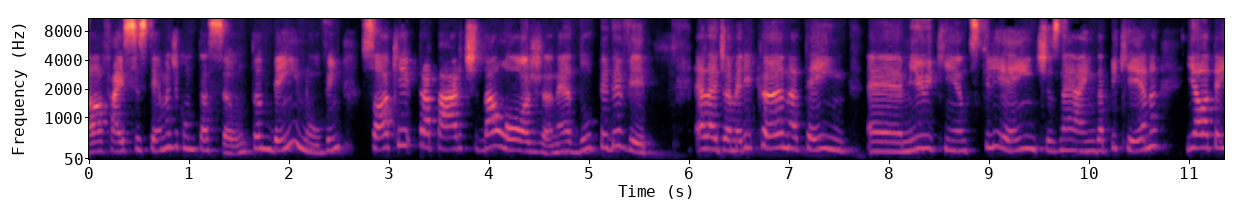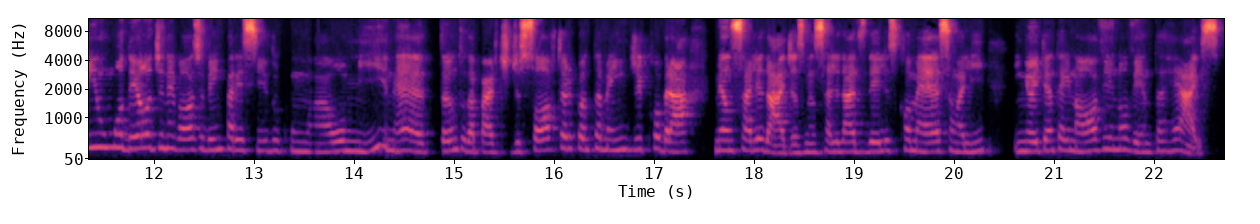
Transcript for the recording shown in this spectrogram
ela faz sistema de computação também em nuvem, só que para a parte da loja, né, do PDV. Ela é de americana, tem é, 1.500 clientes, né, ainda pequena, e ela tem um modelo de negócio bem parecido com a OMI, né, tanto da parte de software quanto também de cobrar mensalidade. As mensalidades deles começam ali em 89,90 reais.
